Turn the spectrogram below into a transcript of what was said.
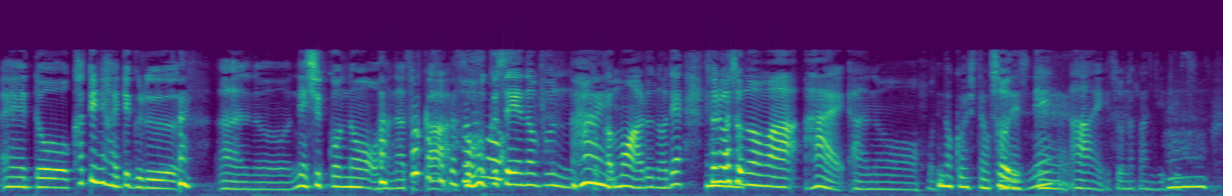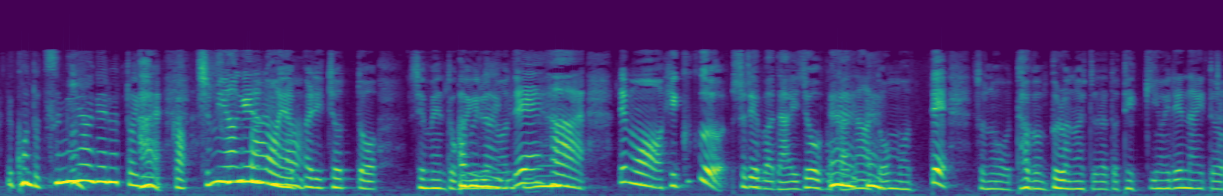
えっ、ー、と、勝手に入ってくる、はいあのね、出根のお花とか、北北西の分とかもあるので、はい、それはそのまま、えー、はい、あの、残しておかれて。そうですね。はい、そんな感じです。で今度積み上げるというか、うん。はい、積み上げるのはやっぱりちょっと、セメントがいるので、でね、はい。でも、低くすれば大丈夫かなと思って、ええ、その、多分プロの人だと鉄筋を入れないと危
